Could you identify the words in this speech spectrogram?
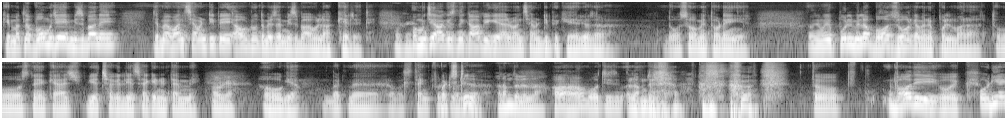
کہ مطلب وہ مجھے مصباح نے جب میں ون سیونٹی پہ آؤٹ ہوں تو میرے ساتھ مصباح الحق کھیل رہے تھے۔ اور مجھے آگے اس نے کہا بھی کہ یار ون سیونٹی پہ کھیل رہے ہو ذرا دو سو میں تھوڑے ہی ہیں۔ مجھے پل ملا بہت زور کا میں نے پل مارا۔ تو وہ اس نے کیچ بھی اچھا کر لیا سیکنڈ ٹائم میں۔ ہو گیا۔ بٹ میں بس تھینک فل الحمد للہ ہاں ہاں بہت چیز الحمد للہ تو بہت ہی وہ ایک او ڈی آئی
